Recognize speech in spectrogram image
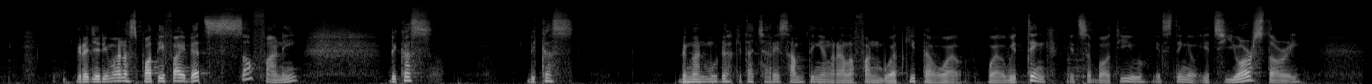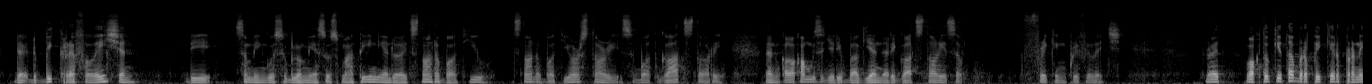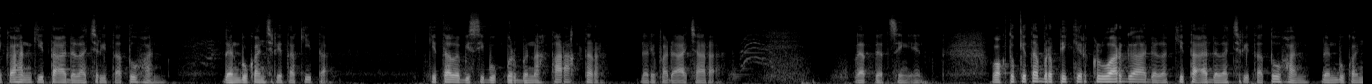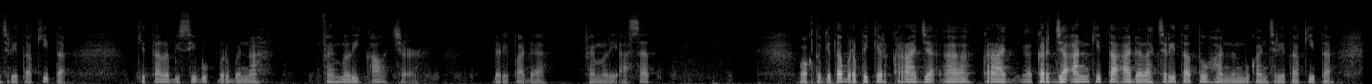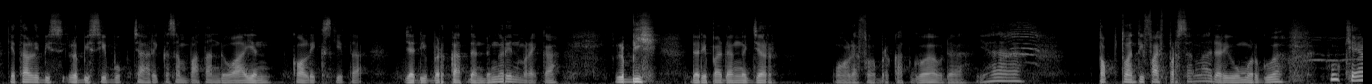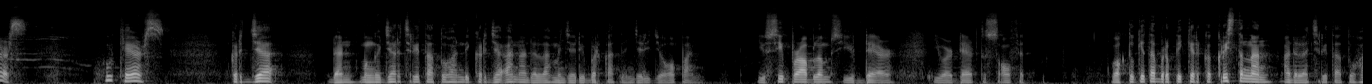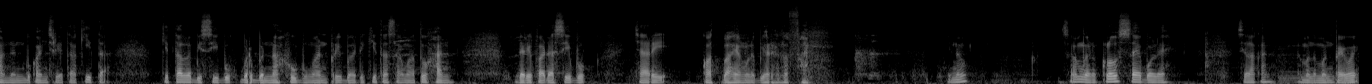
Gereja di mana? Spotify. That's so funny. Because Because dengan mudah kita cari something yang relevan buat kita well well we think it's about you it's think it's your story the the big revelation di seminggu sebelum Yesus mati ini adalah it's not about you. It's not about your story. It's about God's story. Dan kalau kamu bisa jadi bagian dari God's story it's a freaking privilege. Right? Waktu kita berpikir pernikahan kita adalah cerita Tuhan dan bukan cerita kita kita lebih sibuk berbenah karakter daripada acara. Let that sing in. Waktu kita berpikir keluarga adalah kita adalah cerita Tuhan dan bukan cerita kita, kita lebih sibuk berbenah family culture daripada family asset. Waktu kita berpikir keraja, uh, keraja, kerjaan kita adalah cerita Tuhan dan bukan cerita kita, kita lebih lebih sibuk cari kesempatan doain colleagues kita, jadi berkat dan dengerin mereka lebih daripada ngejar, oh level berkat gue udah ya top 25% lah dari umur gue. Who cares? Who cares? Kerja dan mengejar cerita Tuhan di kerjaan adalah menjadi berkat dan jadi jawaban. You see problems, you dare, you are there to solve it. Waktu kita berpikir kekristenan adalah cerita Tuhan dan bukan cerita kita, kita lebih sibuk berbenah hubungan pribadi kita sama Tuhan daripada sibuk cari khotbah yang lebih relevan. You know? So I'm gonna close, saya boleh Silakan teman-teman PW.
